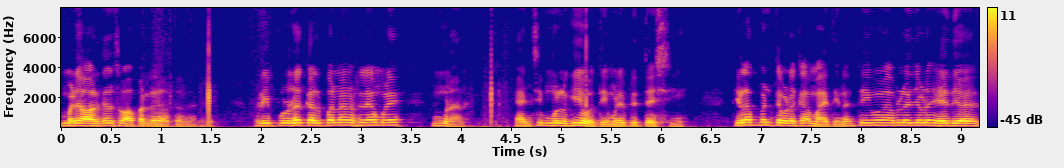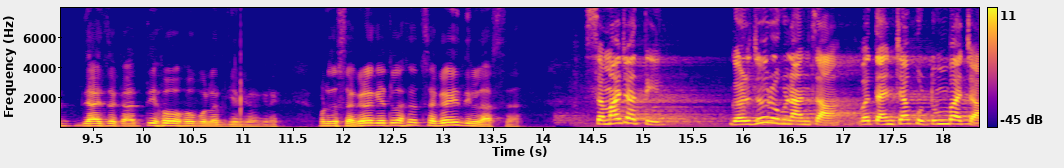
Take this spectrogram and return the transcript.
म्हणजे ऑर्गन्स वापरले जातात वगैरे. पण ही पूर्ण कल्पना नसल्यामुळे मुलार यांची मुलगी होती म्हणजे प्रितेशची. तिला पण तेवढं काय माहिती ना ती मग आपलं जेवढं हे द्या द्यायचं का ती हो हो बोलत गेली वगैरे. पण जर सगळं घेतलं असतं सगळंही दिलं असतं. समाजातील गरजू रुग्णांचा व त्यांच्या कुटुंबाच्या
